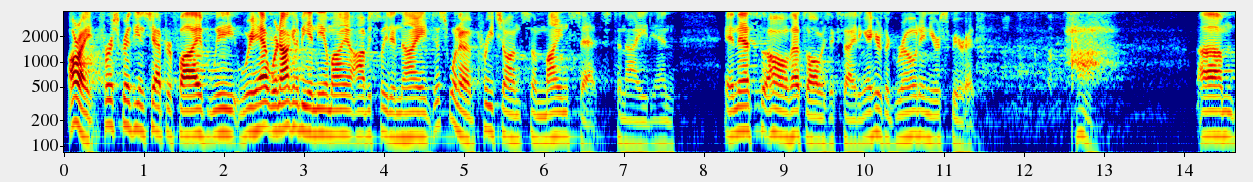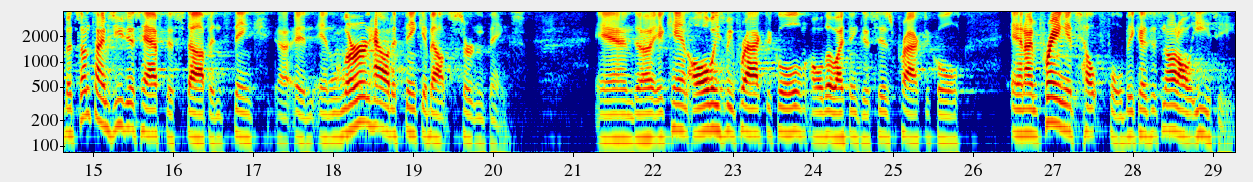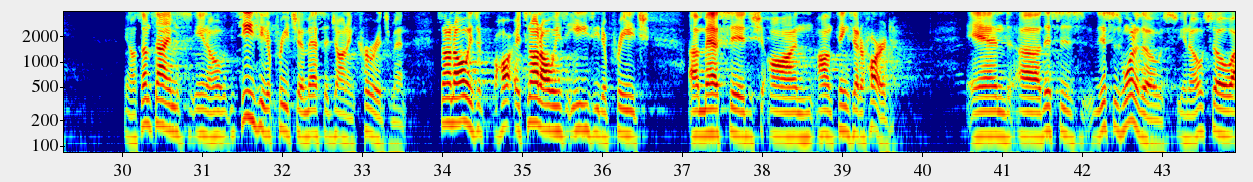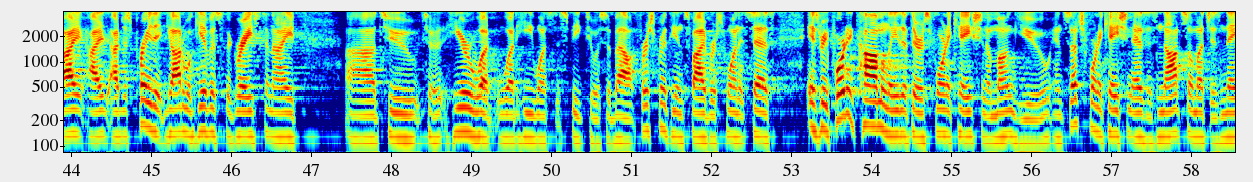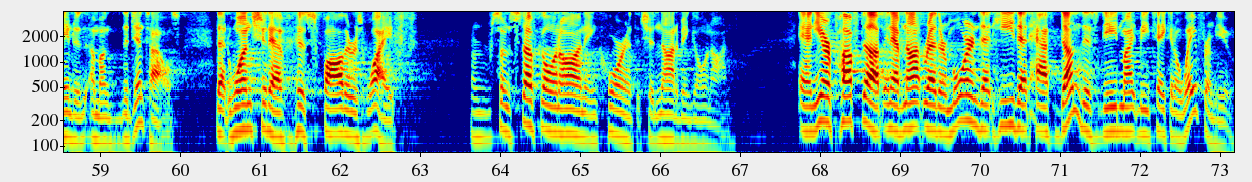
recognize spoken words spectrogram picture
All right, 1 Corinthians chapter 5. We, we have, we're not going to be in Nehemiah, obviously, tonight. Just want to preach on some mindsets tonight. And and that's, oh, that's always exciting. I hear the groan in your spirit. um, but sometimes you just have to stop and think uh, and, and learn how to think about certain things. And uh, it can't always be practical, although I think this is practical. And I'm praying it's helpful because it's not all easy. You know, sometimes, you know, it's easy to preach a message on encouragement. It's not always, it's not always easy to preach a message on, on things that are hard. And uh, this, is, this is one of those, you know. So I, I, I, just pray that God will give us the grace tonight uh, to, to hear what, what He wants to speak to us about. 1 Corinthians 5, verse 1, it says, is reported commonly that there is fornication among you, and such fornication as is not so much as named as among the Gentiles, that one should have his father's wife. Some, some stuff going on in Corinth that should not have been going on. And ye are puffed up, and have not rather mourned that he that hath done this deed might be taken away from you.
